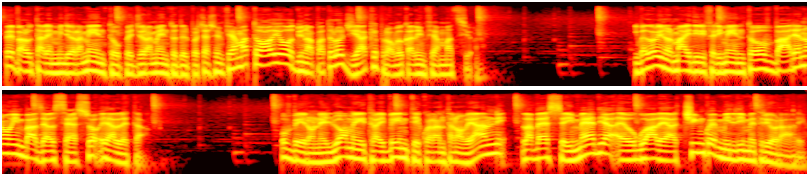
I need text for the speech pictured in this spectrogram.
per valutare il miglioramento o peggioramento del processo infiammatorio o di una patologia che provoca l'infiammazione. I valori normali di riferimento variano in base al sesso e all'età. Ovvero negli uomini tra i 20 e i 49 anni la VS in media è uguale a 5 mm orari,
